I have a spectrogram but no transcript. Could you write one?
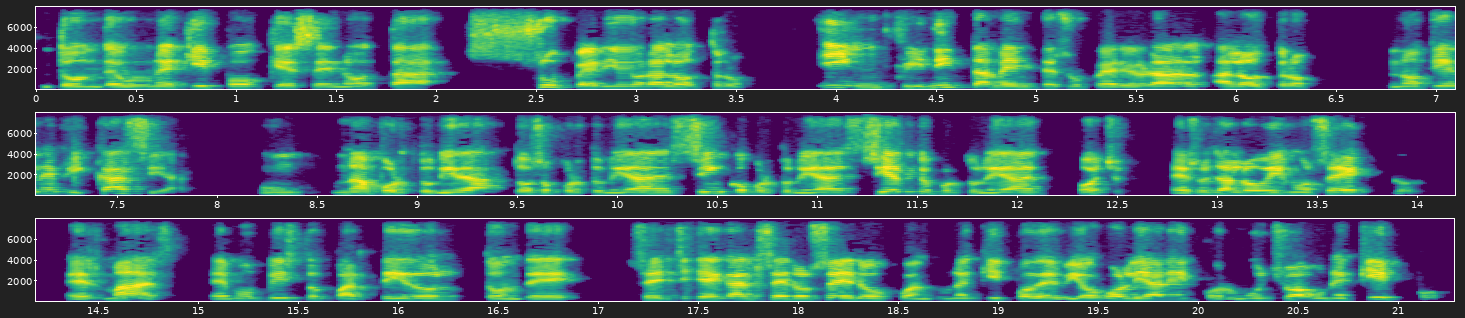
donde un equipo que se nota superior al otro, infinitamente superior al, otro, no tiene eficacia? Una oportunidad, dos oportunidades, cinco oportunidades, siete oportunidades, ocho. Eso ya lo vimos Héctor. Es más, hemos visto partidos donde se llega al 0-0 cuando un equipo debió golear y por mucho a un equipo.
